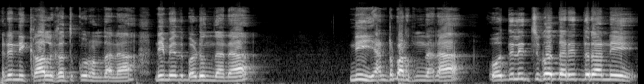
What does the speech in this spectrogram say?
అంటే నీ కాళ్ళు కత్తుకుని ఉందానా? నీ మీద పడి ఉందానా? నీ ఎంట పడుతుందానా? వదిలించుకో దరిద్రాన్ని.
